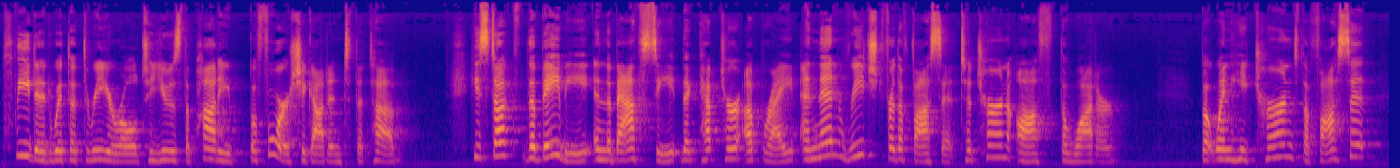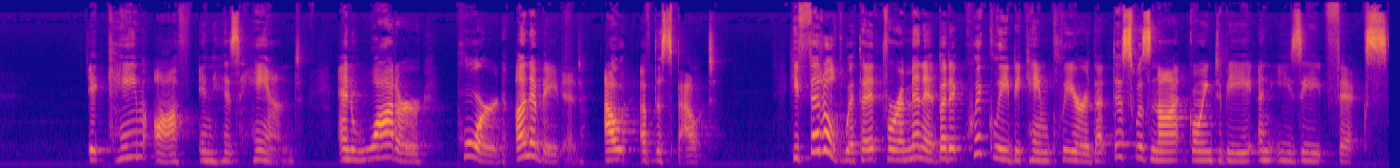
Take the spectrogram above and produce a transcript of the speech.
pleaded with the three year old to use the potty before she got into the tub. He stuck the baby in the bath seat that kept her upright and then reached for the faucet to turn off the water. But when he turned the faucet, it came off in his hand and water poured unabated out of the spout. He fiddled with it for a minute, but it quickly became clear that this was not going to be an easy fix.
